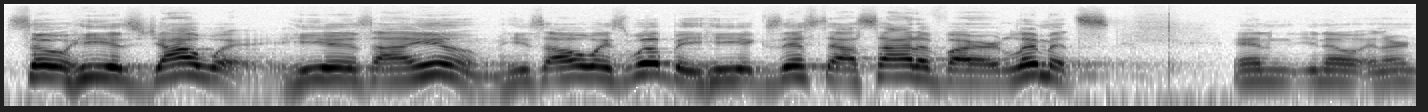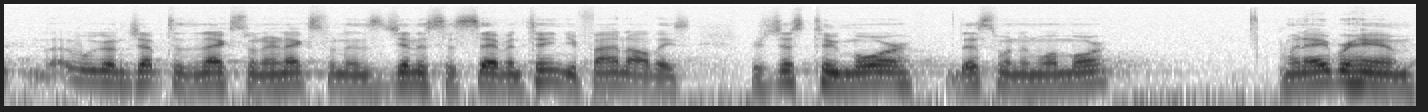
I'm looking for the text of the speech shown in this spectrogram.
So he is Yahweh. He is I am. He's always will be. He exists outside of our limits. And, you know, and our, we're going to jump to the next one. Our next one is Genesis 17. You find all these. There's just two more, this one and one more. When Abraham,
